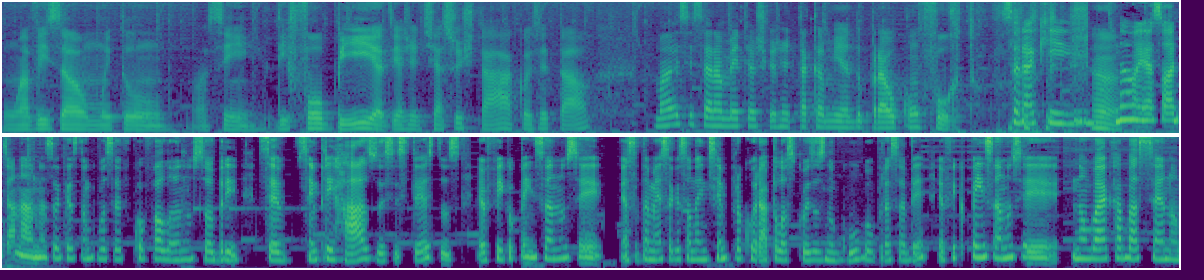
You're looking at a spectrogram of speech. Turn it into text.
uma visão muito assim de fobia, de a gente se assustar, coisa e tal. Mas sinceramente acho que a gente está caminhando para o conforto. Será que. Ah. Não, eu ia só adicionar nessa questão que você ficou falando sobre ser sempre raso esses textos. Eu fico pensando se. Essa também, essa questão da gente sempre procurar pelas coisas no Google pra saber. Eu fico pensando se não vai acabar sendo,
